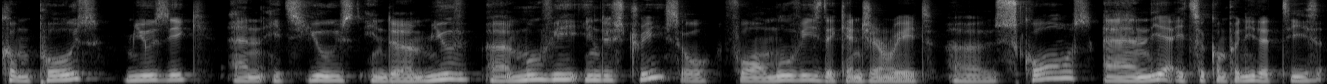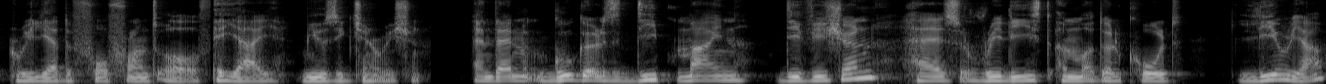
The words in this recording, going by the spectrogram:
compose music and it's used in the mu- uh, movie industry. So for movies, they can generate uh, scores. And yeah, it's a company that is really at the forefront of AI music generation. And then Google's DeepMind division has released a model called Lyria.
